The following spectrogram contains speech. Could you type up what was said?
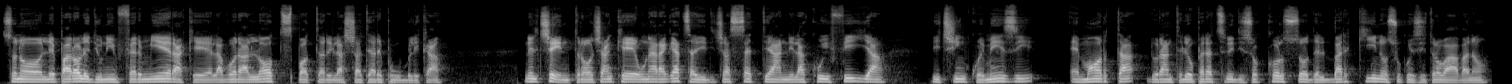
Sono le parole di un'infermiera che lavora all'hotspot rilasciate a Repubblica. Nel centro c'è anche una ragazza di 17 anni la cui figlia di 5 mesi è morta durante le operazioni di soccorso del barchino su cui si trovavano.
